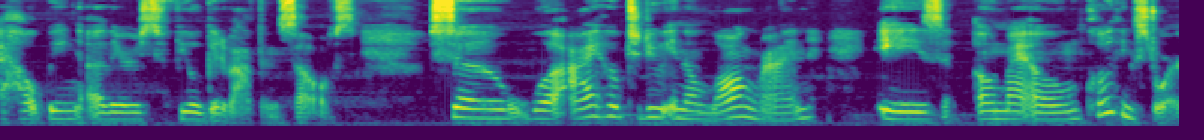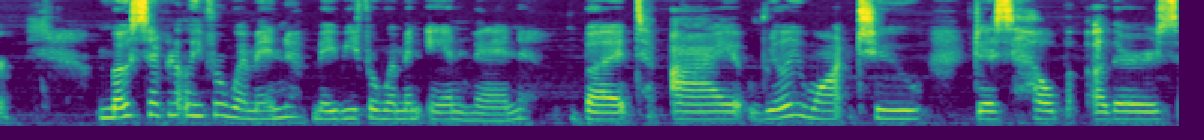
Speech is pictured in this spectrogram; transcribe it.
helping others feel good about themselves. So, what I hope to do in the long run is own my own clothing store. Most definitely for women, maybe for women and men, but I really want to just help others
